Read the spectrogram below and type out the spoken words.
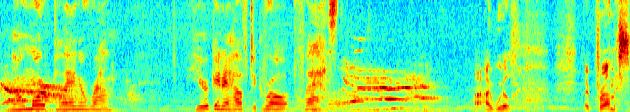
No more playing around. You're gonna have to grow up fast. I, I will. I promise.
